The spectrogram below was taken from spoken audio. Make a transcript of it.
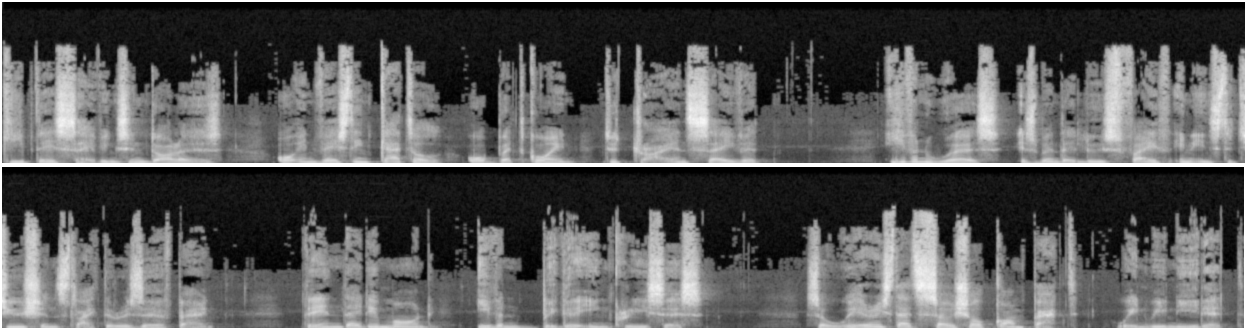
keep their savings in dollars or invest in cattle or Bitcoin to try and save it. Even worse is when they lose faith in institutions like the Reserve Bank. Then they demand even bigger increases. So, where is that social compact when we need it?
